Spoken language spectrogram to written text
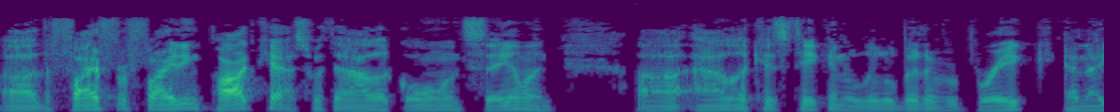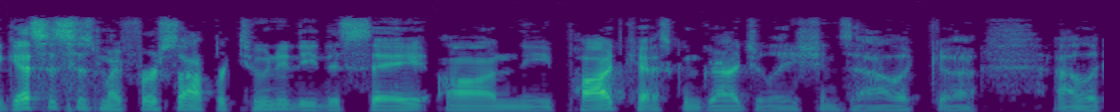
Uh, the Five for Fighting podcast with Alec Olin Salen. Uh, Alec has taken a little bit of a break, and I guess this is my first opportunity to say on the podcast, congratulations, Alec. Uh, Alec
